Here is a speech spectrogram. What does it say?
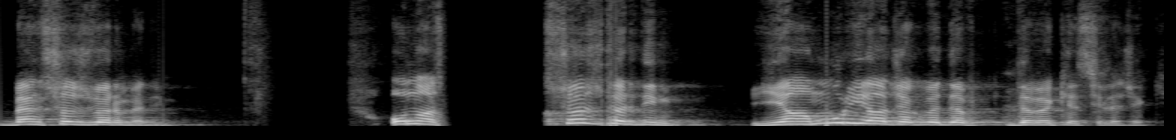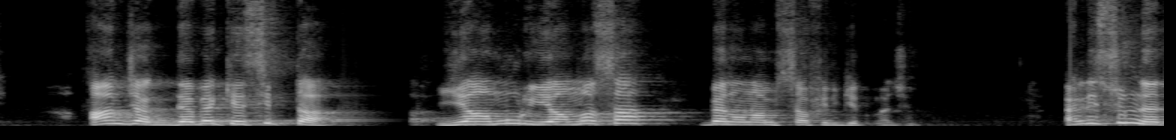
Ben söz vermedim. Ona söz verdim. Yağmur yağacak ve deve kesilecek. Ancak deve kesip de yağmur yağmasa ben ona misafir gitmeyeceğim. Ehli sünnet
